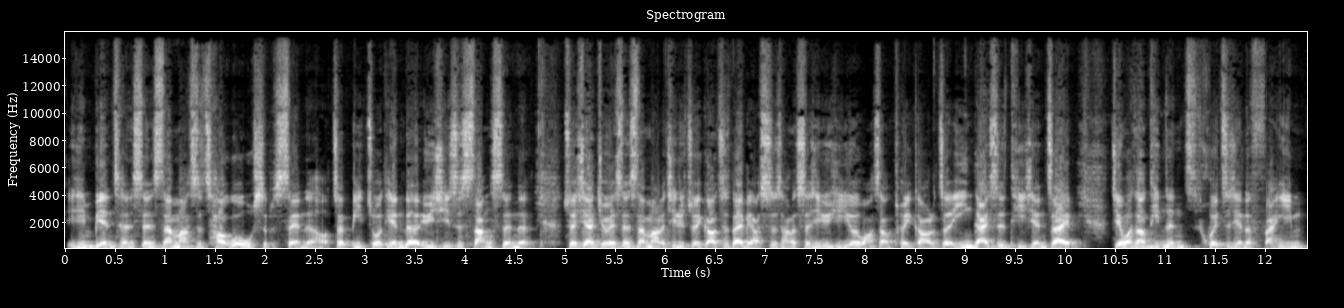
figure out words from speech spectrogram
已经变成升三码是超过五十 percent 的哈，这比昨天的预期是上升的，所以现在九月升三码的几率最高，这代表市场的升息预期又往上推高了，这应该是提前在今天晚上听证会之前的反应。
